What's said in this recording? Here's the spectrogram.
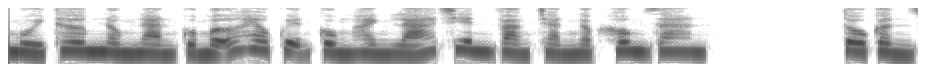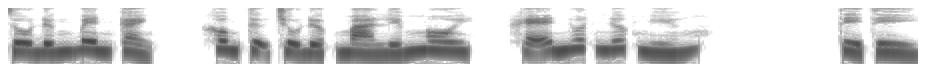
Mùi thơm nồng nàn của mỡ heo quyện cùng hành lá chiên vàng tràn ngập không gian. Tô Cẩn Du đứng bên cạnh, không tự chủ được mà liếm môi, khẽ nuốt nước miếng. Tỷ tỷ,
